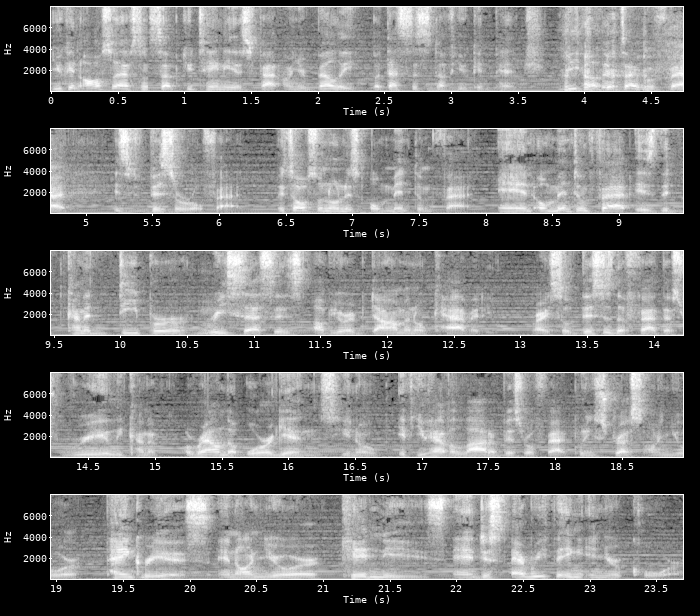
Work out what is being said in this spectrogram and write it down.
you can also have some subcutaneous fat on your belly, but that's the stuff you can pinch. The other type of fat is visceral fat. It's also known as omentum fat. And omentum fat is the kind of deeper mm. recesses of your abdominal cavity right? So this is the fat that's really kind of around the organs. You know, if you have a lot of visceral fat, putting stress on your pancreas and on your kidneys and just everything in your core.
